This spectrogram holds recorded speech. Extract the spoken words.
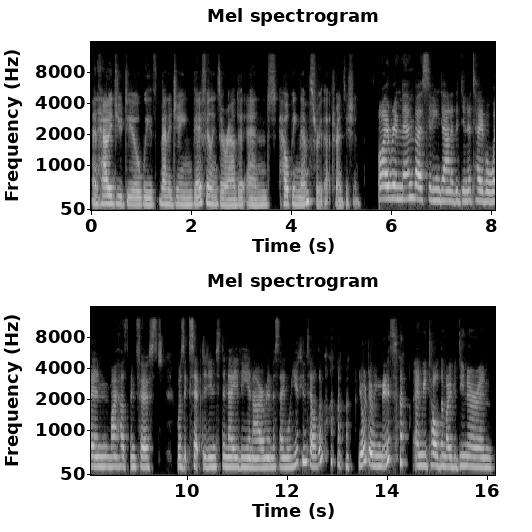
And how did you deal with managing their feelings around it and helping them through that transition? I remember sitting down at the dinner table when my husband first was accepted into the Navy. And I remember saying, Well, you can tell them you're doing this. and we told them over dinner. And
